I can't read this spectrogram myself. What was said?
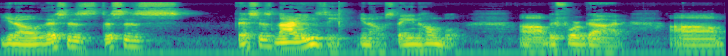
you know, this is this is this is not easy. You know, staying humble uh, before God. Um,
